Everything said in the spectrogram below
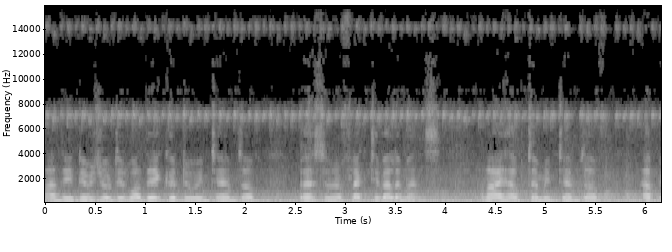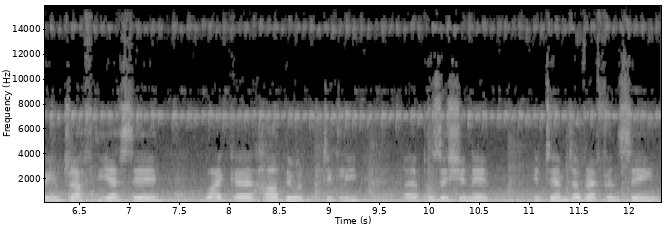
and the individual did what they could do in terms of personal reflective elements, and I helped them in terms of helping draft the essay, like uh, how they would particularly uh, position it in terms of referencing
